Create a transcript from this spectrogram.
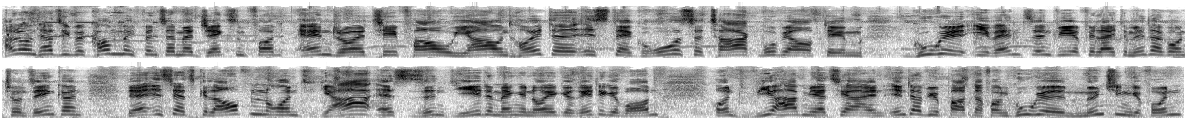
Hallo und herzlich willkommen, ich bin Samuel Jackson von Android TV. Ja, und heute ist der große Tag, wo wir auf dem Google-Event sind, wie ihr vielleicht im Hintergrund schon sehen könnt. Der ist jetzt gelaufen und ja, es sind jede Menge neue Geräte geworden. Und wir haben jetzt hier einen Interviewpartner von Google München gefunden.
